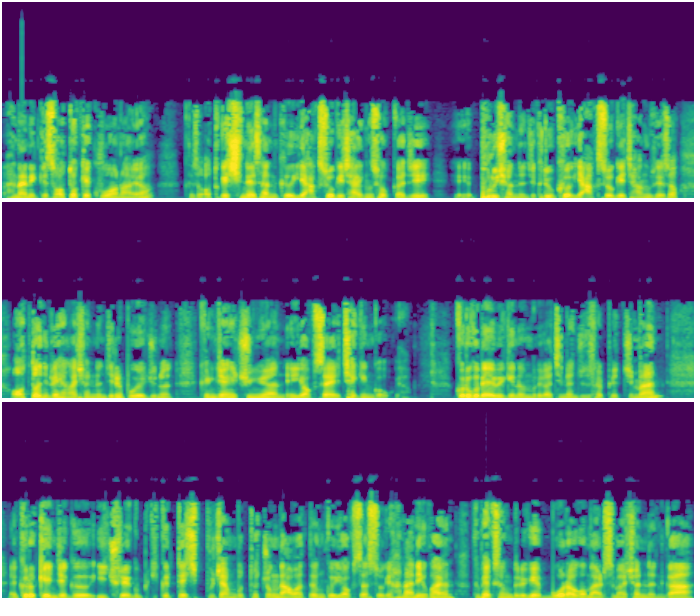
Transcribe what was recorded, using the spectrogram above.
하나님께서 어떻게 구원하여 그래서 어떻게 신의 산 그 약속의 장소까지 예, 부르셨는지 그리고 그 약속의 장소에서 어떤 일을 행하셨는지를 보여주는 굉장히 중요한 역사의 책인 거고요. 그리고 레위기는 우리가 지난주도 살폈지만 그렇게 이제 그 이 출애굽기 끝에 10부장부터 쭉 나왔던 그 역사 속에 하나님이 과연 그 백성들에게 뭐라고 말씀하셨는가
